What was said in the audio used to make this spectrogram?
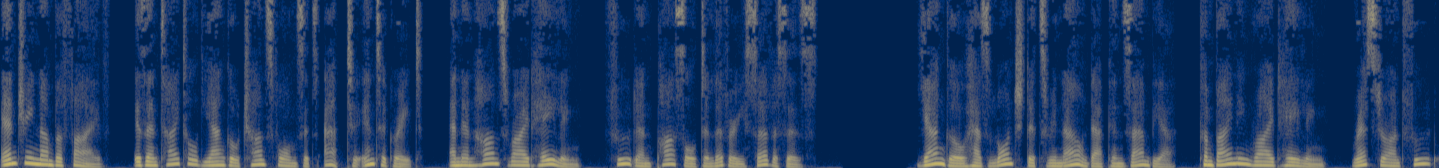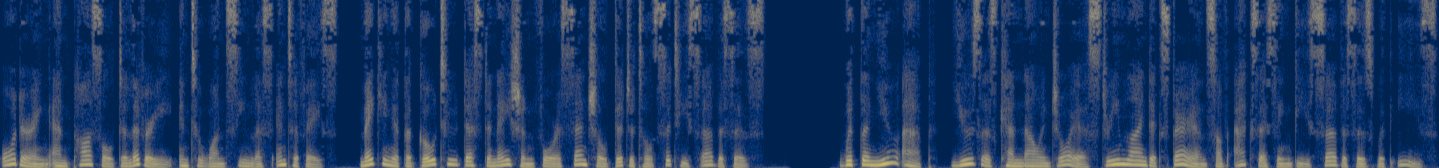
Entry number 5 is entitled Yango transforms its app to integrate and enhance ride hailing, food and parcel delivery services. Yango has launched its renowned app in Zambia, combining ride hailing, restaurant food ordering and parcel delivery into one seamless interface, making it the go to destination for essential digital city services. With the new app, users can now enjoy a streamlined experience of accessing these services with ease.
